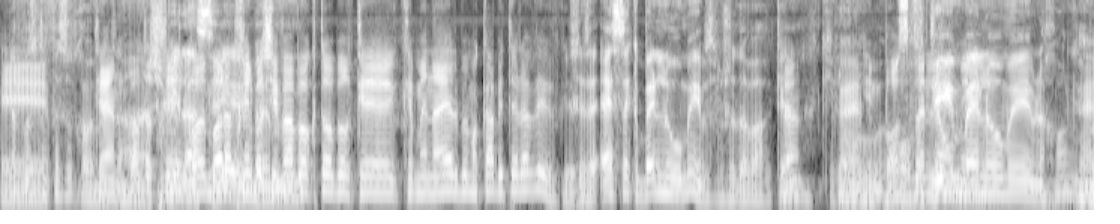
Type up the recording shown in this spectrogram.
איפה זה אה, תופס אותך באמת? כן, בוא תתחיל, בוא, נתחיל בשבעה באוקטובר כמנהל במכבי תל אביב. כאילו. שזה עסק בינלאומי בסופו של דבר, כן? כן, כאילו, כן. עם בוס עובדים בינלאומי. בינלאומיים, נכון? כן.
